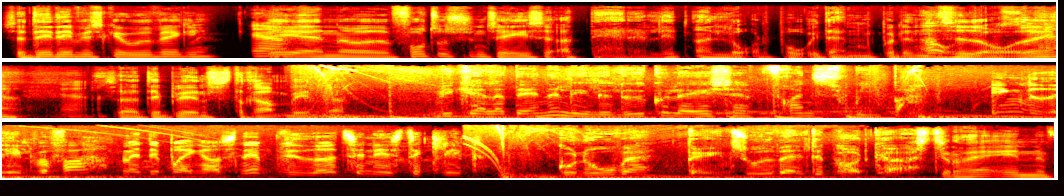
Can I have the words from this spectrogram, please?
Så det er det, vi skal udvikle. Ja. Det er noget fotosyntese, og der er der lidt noget lort på i Danmark på den her Åh, tid af året. ja, Ikke? ja. Så det bliver en stram vinter. Vi kalder denne lille lydkollage en sweeper. Ingen ved helt hvorfor, men det bringer os nemt videre til næste klip. Gunova, dagens udvalgte podcast. Skal du have en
